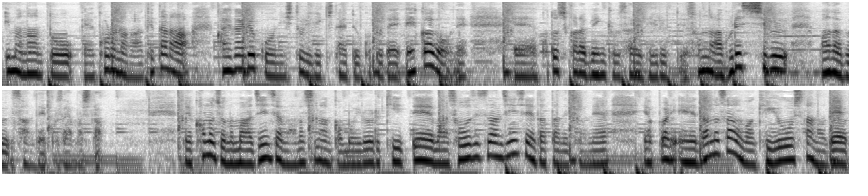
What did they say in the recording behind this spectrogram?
今なんと、えー、コロナが明けたら海外旅行に1人で行きたいということで英会話をね、え今年から勉強されているっていうそんなアグレッシブマダブさんでございました。で彼女のまあ人生の話なんかもいろいろ聞いて、まあ、壮絶な人生だったんですよねやっぱり、えー、旦那さんは起業したので、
